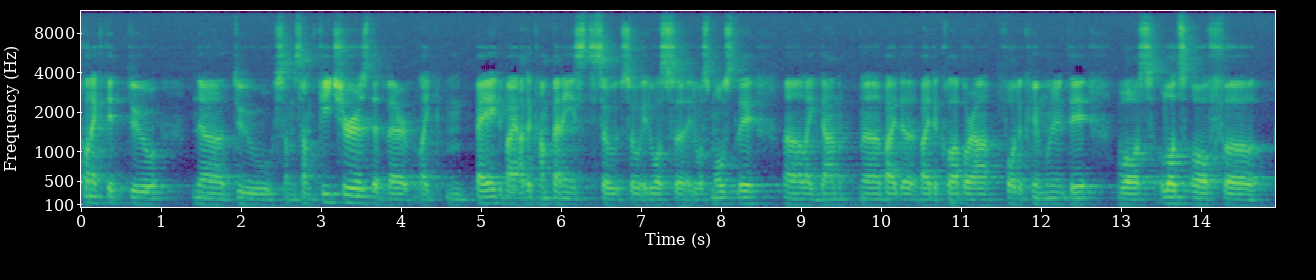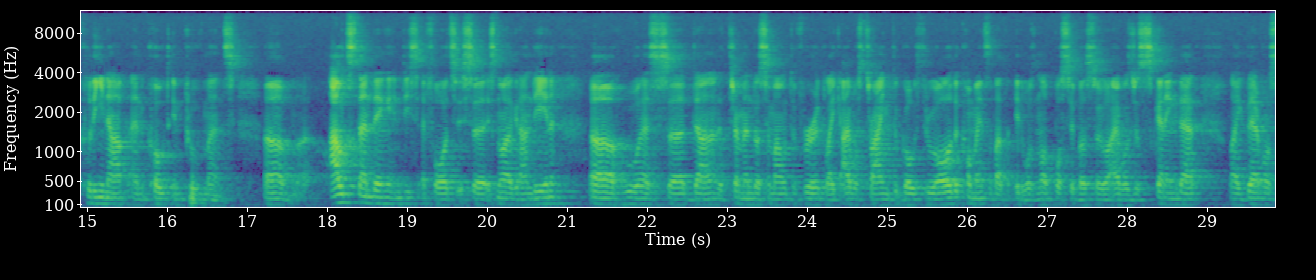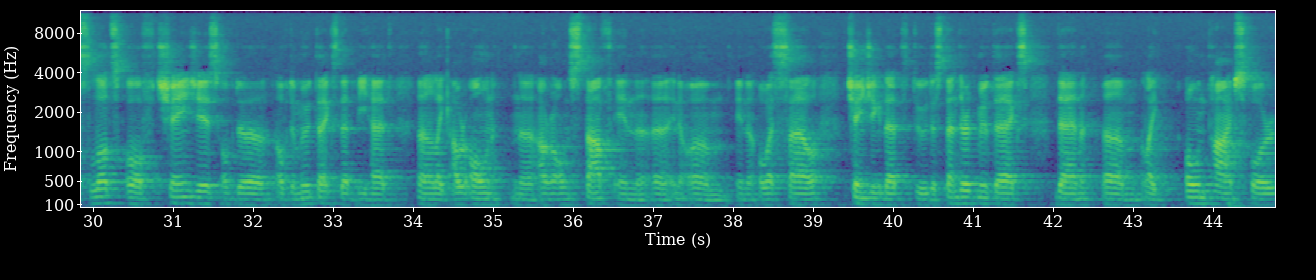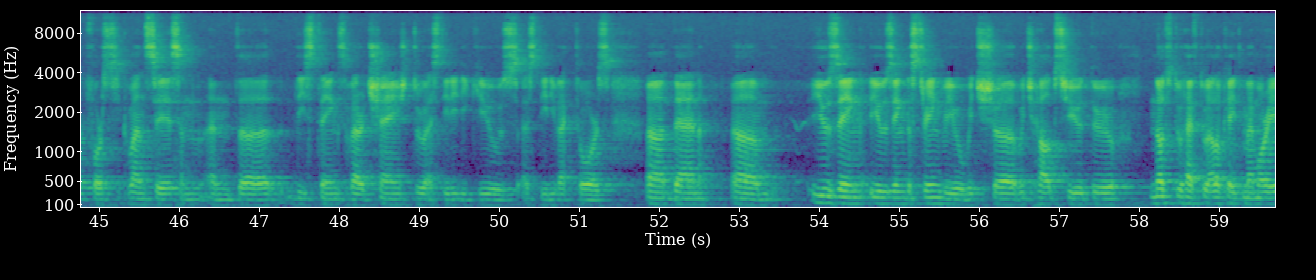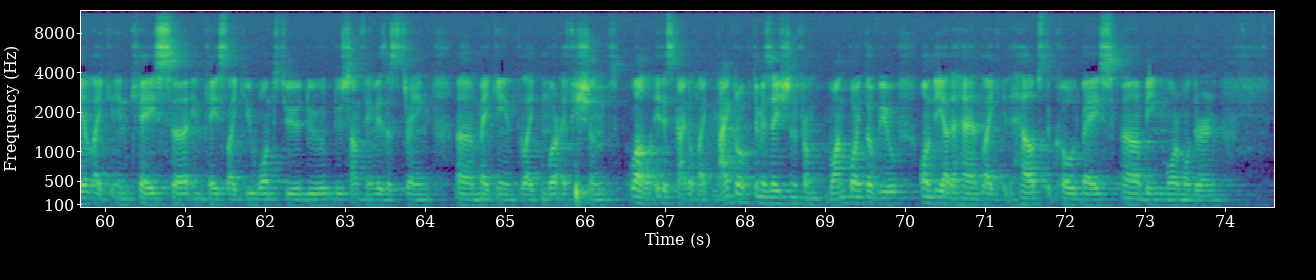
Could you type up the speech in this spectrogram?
connected to uh, to some some features that were like paid by other companies. So so it was uh, it was mostly uh, like done uh, by the by the Collabora for the community. Was lots of uh, cleanup and code improvements. Um, outstanding in these efforts is is Noel Grandin. who has done a tremendous amount of work. Like I was trying to go through all the comments, but it was not possible. So I was just scanning that like there was lots of changes of the of the mutex that we had uh, like our own uh, our own stuff in uh, in um, in OSL changing that to the standard mutex then um, like own types for for sequences and and uh, these things were changed to stddqs std vectors. Uh, then um, using using the string view which uh, which helps you to not to have to allocate memory like in case uh, in case like you want to do do something with a string uh, making it like more efficient. Well it is kind of like micro optimization from one point of view. On the other hand like it helps the code base uh, being more modern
